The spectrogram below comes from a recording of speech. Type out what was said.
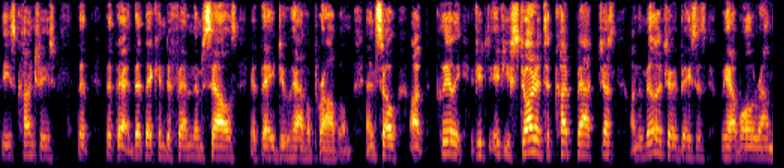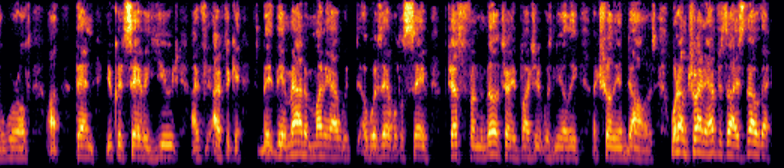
these countries that that they, that they can defend themselves if they do have a problem. And so uh, clearly, if you if you started to cut back just on the military bases we have all around the world, uh, then you could save a huge. I, I forget the, the amount of money I would was able to save just from the military budget was nearly a trillion dollars. What I'm trying to emphasize, though, that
